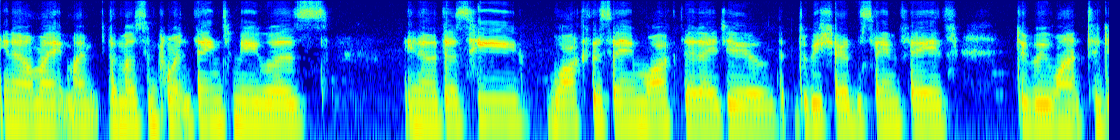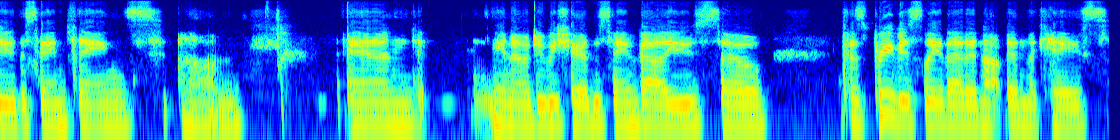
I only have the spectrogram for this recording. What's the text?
You know, my, my the most important thing to me was, you know, does he walk the same walk that I do? Do we share the same faith? Do we want to do the same things? Um, and you know, do we share the same values? So, because previously that had not been the case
